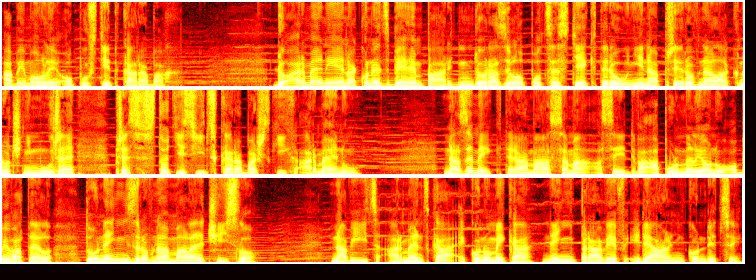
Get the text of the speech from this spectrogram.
aby mohli opustit Karabach. Do Arménie nakonec během pár dní dorazilo po cestě, kterou Nina přirovnala k noční můře, přes 100 tisíc karabašských Arménů. Na zemi, která má sama asi 2,5 milionu obyvatel, to není zrovna malé číslo. Navíc arménská ekonomika není právě v ideální kondici.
